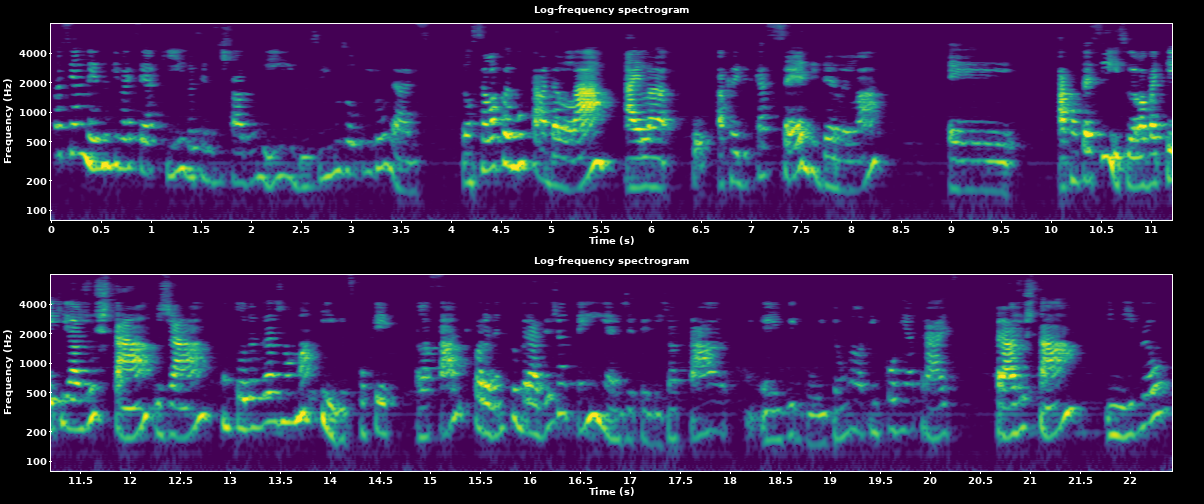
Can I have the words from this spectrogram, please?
vai ser a mesma que vai ser aqui, vai ser nos Estados Unidos e nos outros lugares. Então, se ela foi multada lá, aí ela acredito que a sede dela é lá, é, acontece isso. Ela vai ter que ajustar já com todas as normativas, porque ela sabe que, por exemplo, que o Brasil já tem LGPD, já está em vigor. Então, ela tem que correr atrás para ajustar em nível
